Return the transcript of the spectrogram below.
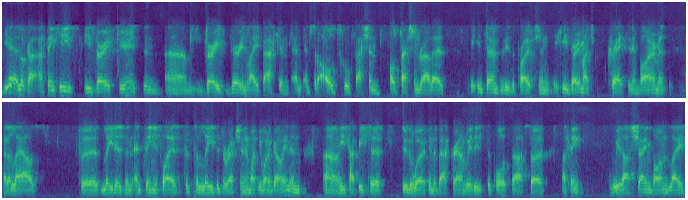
Yeah, look, I, I think he's he's very experienced and um, very very laid back and, and, and sort of old school fashion, old fashioned rather, in terms of his approach, and he very much creates an environment that allows for leaders and, and senior players to, to lead the direction in what you want to go in, and uh, he's happy to do the work in the background with his support staff. So I think with us, Shane Bond laid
